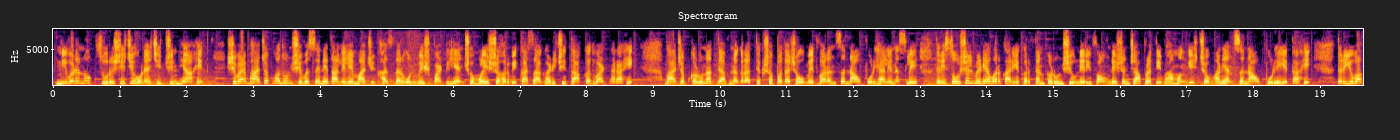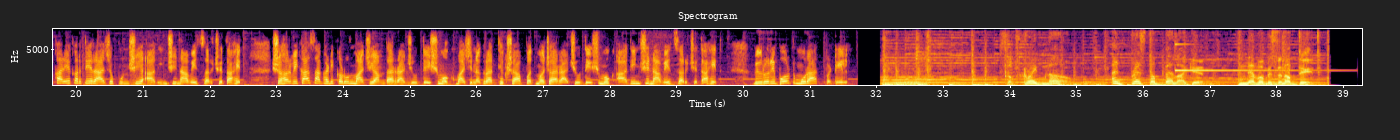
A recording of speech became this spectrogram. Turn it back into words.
निवडणूक चुरशीची होण्याची चिन्हे आहेत शिवाय भाजपमधून शिवसेनेत आलेले माजी खासदार उन्मेष पाटील यांच्यामुळे शहर विकास आघाडीची ताकद वाढणार आहे भाजपकडून अद्याप नगराध्यक्ष पदाच्या उमेदवारांचं नाव पुढे आले नसले तरी सोशल मीडियावर कार्यकर्त्यांकडून शिवनेरी फाउंडेशनच्या प्रतिभा मंगेश चव्हाण यांचं नाव पुढे येत आहे तर युवा कार्यकर्ते राजपुंशी आदींची नावे चर्चेत आहेत शहर विकास आघाडीकडून माजी आमदार राजीव देशमुख माजी नगराध्यक्षा पद्मजा राजीव देशमुख आदींची नावे चर्चेत आहेत Bureau report Murad Patel Subscribe now and press the bell icon. Never miss an update.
